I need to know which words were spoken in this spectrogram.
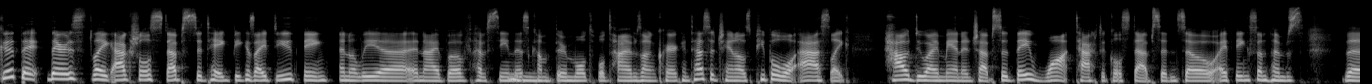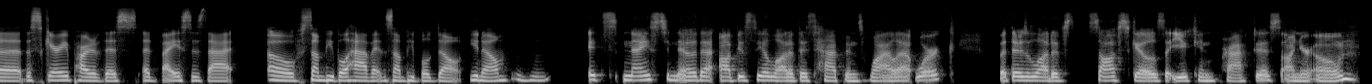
good that there's like actual steps to take because I do think, and Aliyah and I both have seen this mm-hmm. come through multiple times on Career Contessa channels. People will ask, like, how do I manage up? So they want tactical steps. And so I think sometimes the the scary part of this advice is that, oh, some people have it and some people don't, you know? Mm-hmm. It's nice to know that obviously a lot of this happens while at work but there's a lot of soft skills that you can practice on your own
